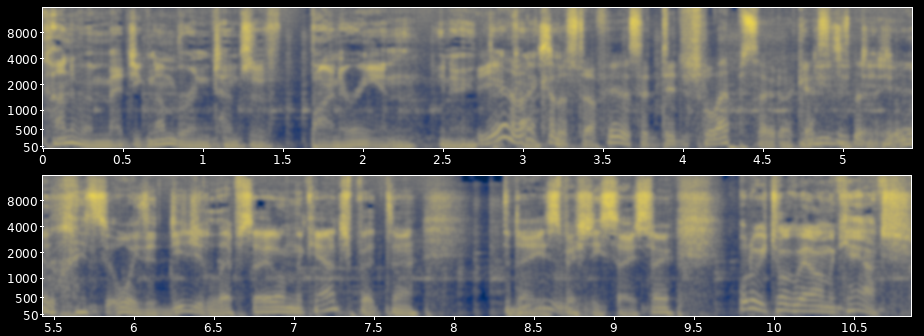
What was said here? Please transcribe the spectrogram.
kind of a magic number in terms of binary and, you know, Yeah, that kind of stuff. Yeah, it's a digital episode, I guess, It is a it? Yeah. well, it's always a digital episode on the couch, but uh, today especially so. So, what do we talk about on the couch?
